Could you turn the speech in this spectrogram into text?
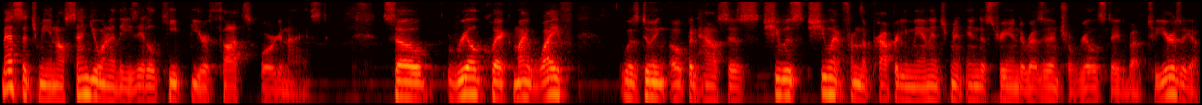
message me and I'll send you one of these. It'll keep your thoughts organized. So, real quick, my wife was doing open houses. She was she went from the property management industry into residential real estate about 2 years ago.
